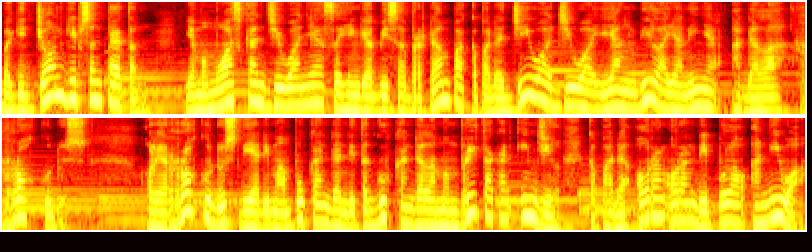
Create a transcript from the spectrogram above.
bagi John Gibson Patton, yang memuaskan jiwanya sehingga bisa berdampak kepada jiwa-jiwa yang dilayaninya adalah Roh Kudus. Oleh Roh Kudus, dia dimampukan dan diteguhkan dalam memberitakan Injil kepada orang-orang di Pulau Aniwa,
